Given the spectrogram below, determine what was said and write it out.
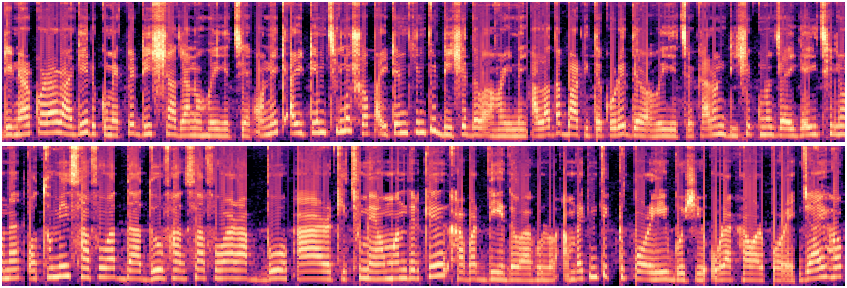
ডিনার করার আগে এরকম একটা ডিশ সাজানো হয়েছে। অনেক আইটেম ছিল, সব আইটেম কিন্তু ডিশে দেওয়া হয়নি। আলাদা বাটিতে করে দেওয়া হয়েছে। কারণ ডিশে কোনো জায়গাই ছিল না। প্রথমেই সাফোয়ার দাদু ফা- সাফোয়ার আব্বু আর কিছু মেহমানদেরকে খাবার দিয়ে দেওয়া হলো। আমরা কিন্তু একটু পরেই বসি ওরা খাওয়ার পরে। যাই হোক,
